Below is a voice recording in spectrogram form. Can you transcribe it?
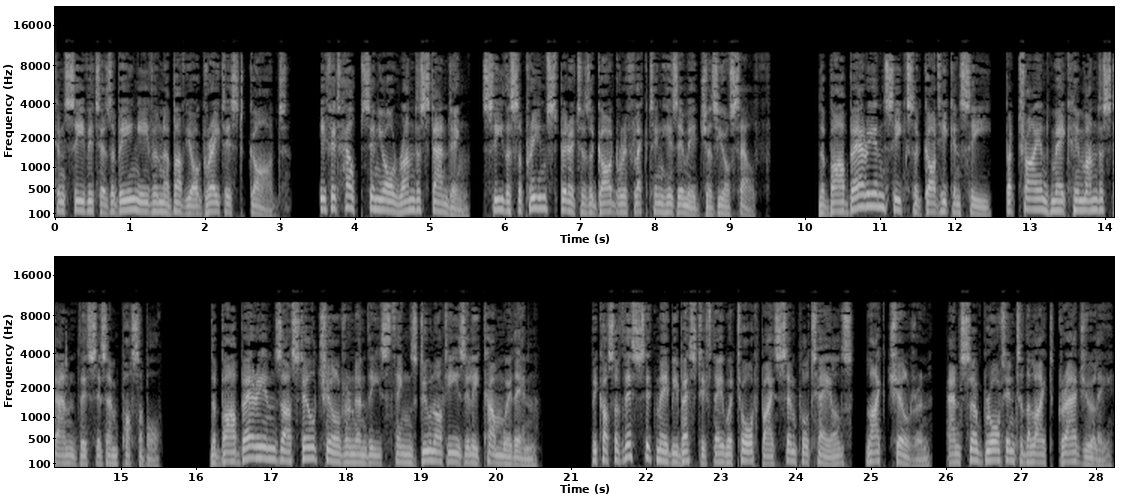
conceive it as a being even above your greatest God. If it helps in your understanding, see the Supreme Spirit as a God reflecting his image as yourself. The barbarian seeks a God he can see, but try and make him understand this is impossible. The barbarians are still children and these things do not easily come within. Because of this it may be best if they were taught by simple tales, like children, and so brought into the light gradually.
